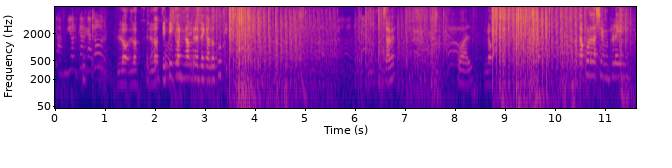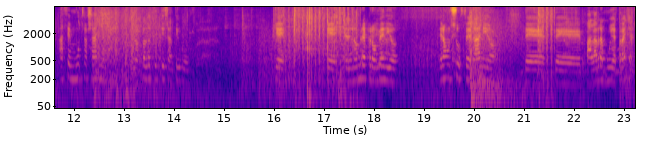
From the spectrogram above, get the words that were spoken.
Cambio el cargador. Lo- lo- los típicos nombres de Call of Duty. ¿Sabes? ¿Cuál? No. ¿No te acuerdas en Play hace muchos años? de Los Call of Duty antiguos. Que, que el nombre promedio era un sucedáneo de, de palabras muy extrañas.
